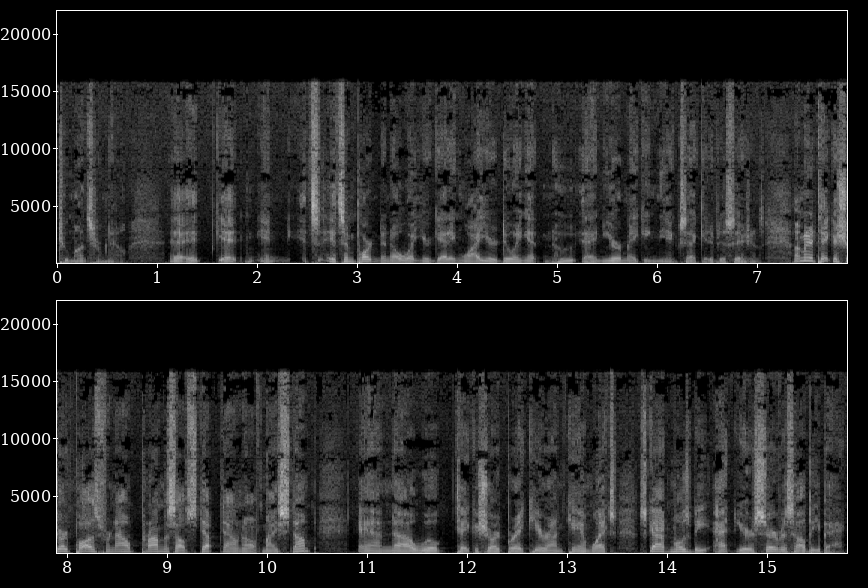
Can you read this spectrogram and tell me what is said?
two months from now. Uh, it, it, it, it's it's important to know what you're getting, why you're doing it, and who and you're making the executive decisions. I'm going to take a short pause for now. Promise I'll step down off my stump, and uh, we'll take a short break here on KMOX. Scott Mosby at your service. I'll be back.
